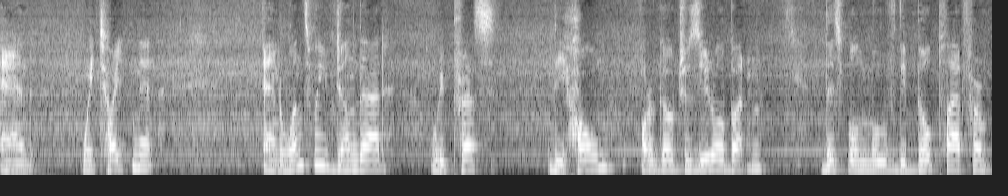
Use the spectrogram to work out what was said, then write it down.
and we tighten it. And once we've done that we press the home or go to zero button. This will move the build platform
